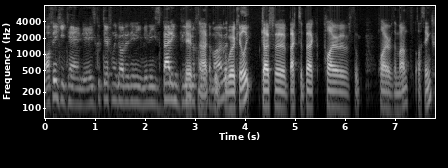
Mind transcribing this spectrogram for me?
I think he can. Yeah, he's definitely got it in him, and he's batting beautifully no, at the good, moment. Good work, Hilly. Go for back-to-back player of the player of the month. I think.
